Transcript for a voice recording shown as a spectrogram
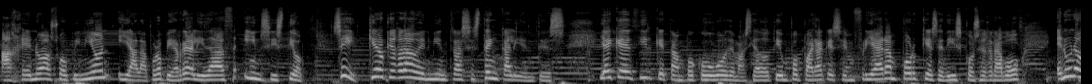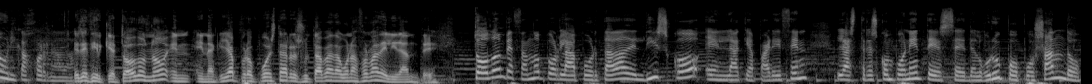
ajeno a su opinión y a la propia realidad, insistió, sí, quiero que graben mientras estén calientes. Y hay que decir que tampoco hubo demasiado tiempo para que se enfriaran porque ese disco se grabó en una única jornada. Es decir, que todo ¿no? en, en aquella propuesta resultaba de alguna forma delirante. Todo empezando por la portada del disco en la que aparecen las tres componentes eh, del grupo posando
